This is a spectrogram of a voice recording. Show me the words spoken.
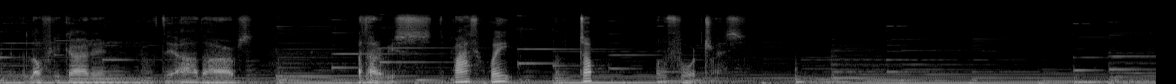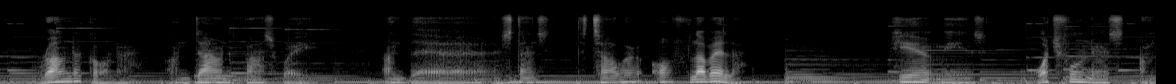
in the lovely garden of the Adarves, there is the pathway on top of the fortress. Round a corner and down the pathway, and there stands the Tower of La Vela. Here means watchfulness and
